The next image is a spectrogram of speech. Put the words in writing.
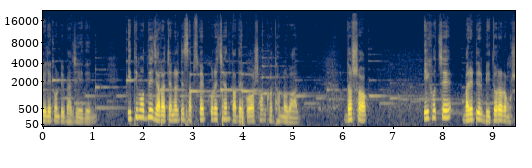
বেলেকনটি বাজিয়ে দিন। ইতিমধ্যে যারা চ্যানেলটি সাবস্ক্রাইব করেছেন, তাদেরকে অসংখ্য ধন্যবাদ। দর্শক, এই হচ্ছে বাড়িটির ভিতরের অংশ।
